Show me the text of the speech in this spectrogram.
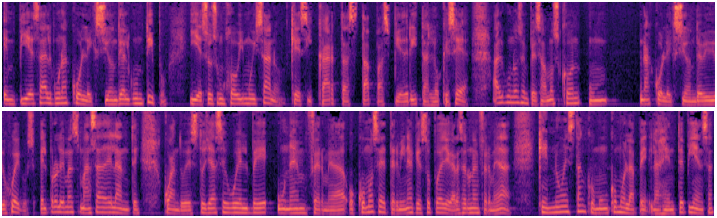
empieza alguna colección de algún tipo y eso es un hobby muy sano, que si cartas, tapas, piedritas, lo que sea. Algunos empezamos con un una colección de videojuegos. El problema es más adelante cuando esto ya se vuelve una enfermedad o cómo se determina que esto puede llegar a ser una enfermedad, que no es tan común como la, la gente piensa,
